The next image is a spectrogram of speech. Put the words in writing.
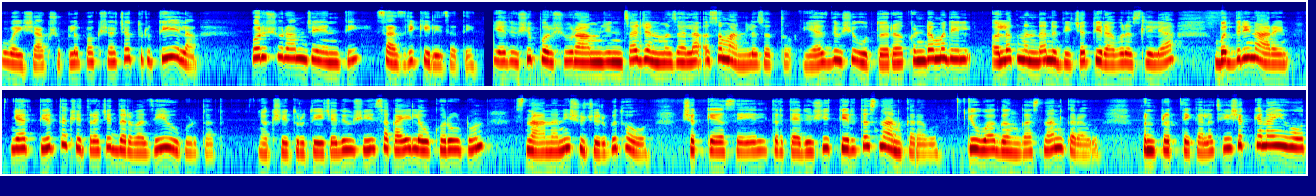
वैशाख शुक्ल पक्षाच्या तृतीयेला परशुराम जयंती साजरी केली जाते. या दिवशी परशुरामजींचा जन्म झाला असं मानलं जातं. याच दिवशी उत्तराखंडमधील अलकनंदा नदीच्या तीरावर असलेल्या बद्रीनारायण या तीर्थक्षेत्राचे दरवाजेही उघडतात. अक्षय तृतीयेच्या दिवशी सकाळी लवकर उठून स्नानाने शुचिर्भूत व्हावं. शक्य असेल तर त्या दिवशी तीर्थस्नान करावं. किंवा गंगा स्नान करावं. पण प्रत्येकालाच हे शक्य नाही होत.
